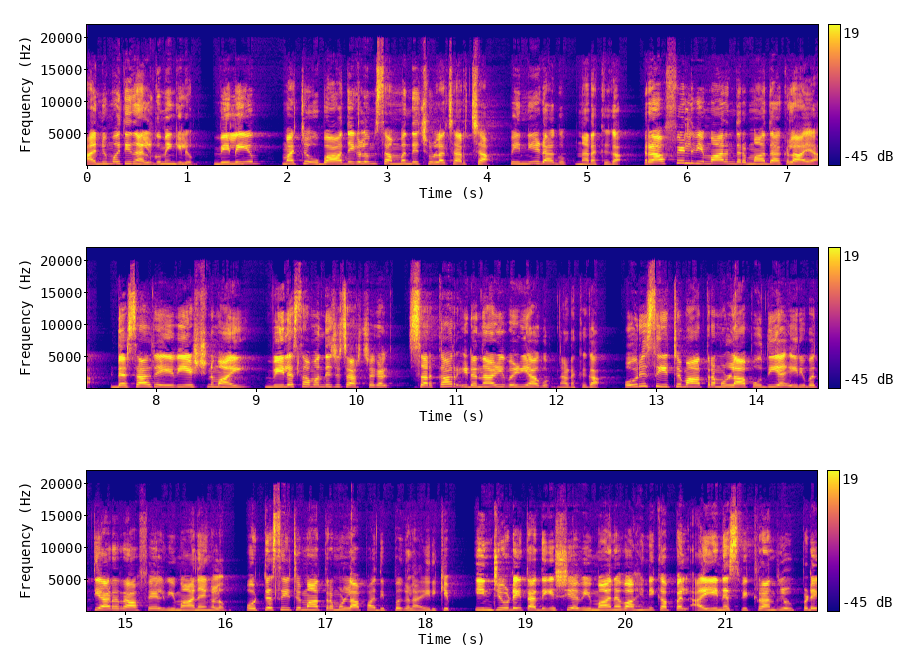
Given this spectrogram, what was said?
അനുമതി നൽകുമെങ്കിലും വിലയും മറ്റ് ഉപാധികളും സംബന്ധിച്ചുള്ള ചർച്ച പിന്നീടാകും നടക്കുക. റാഫേൽ വിമാന നിർമ്മാതാക്കളായ ഡെസാൾട്ട് ഏവിയേഷനുമായി വില സംബന്ധിച്ച ചർച്ചകൾ സർക്കാർ ഇടനാഴി വഴിയാകും നടക്കുക. ഒരു സീറ്റ് മാത്രമുള്ള പുതിയ ഇരുപത്തിയാറ് റാഫേൽ വിമാനങ്ങളും ഒറ്റ സീറ്റ് മാത്രമുള്ള പതിപ്പുകളായിരിക്കും. ഇന്ത്യയുടെ തദ്ദേശീയ വിമാനവാഹിനി കപ്പൽ ഐ എൻ എസ് വിക്രാന്തിൽ ഉൾപ്പെടെ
